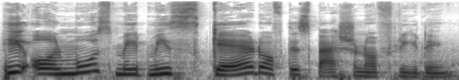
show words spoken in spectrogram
He almost made me scared of this passion of reading.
